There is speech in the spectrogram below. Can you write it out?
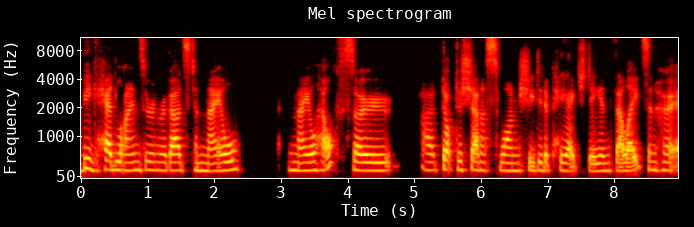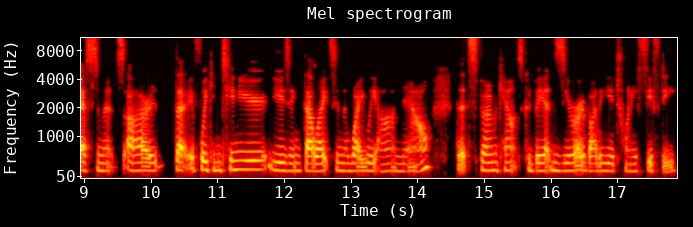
big headlines are in regards to male male health. So uh, Dr. Shanna Swan, she did a PhD in phthalates, and her estimates are that if we continue using phthalates in the way we are now, that sperm counts could be at zero by the year 2050,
